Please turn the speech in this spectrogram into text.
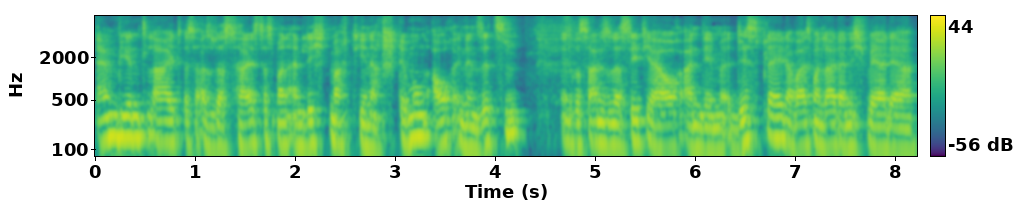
Ambient Light ist. Also das heißt, dass man ein Licht macht, je nach Stimmung, auch in den Sitzen. Interessant ist, und das seht ihr ja auch an dem Display, da weiß man leider nicht, wer der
